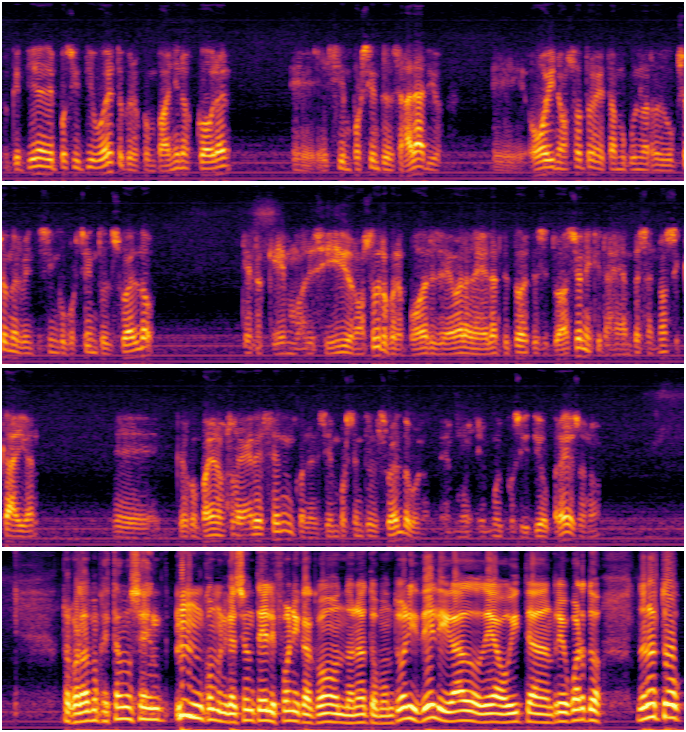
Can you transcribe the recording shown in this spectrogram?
lo que tiene de positivo esto, que los compañeros cobran eh, el 100% del salario. hoy nosotros estamos con una reducción del 25% del sueldo, que es lo que hemos decidido nosotros para poder llevar adelante toda esta situación y que las empresas no se caigan eh, que los compañeros regresen con el 100% del sueldo, bueno, es muy, es muy positivo para eso, ¿no? Recordamos que estamos en comunicación telefónica con Donato Montuori, delegado de AOITA en Río Cuarto. Donato,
